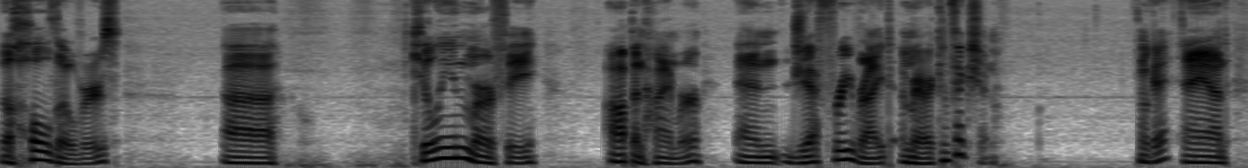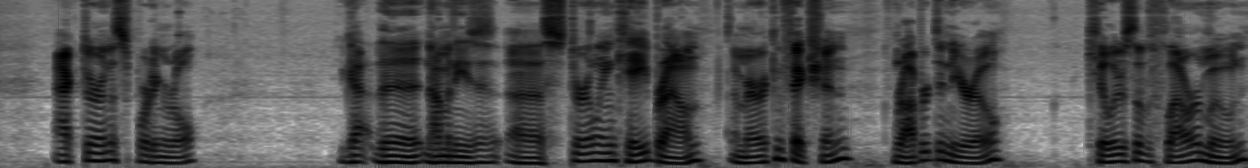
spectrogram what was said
The Holdovers, uh, Cillian Murphy, Oppenheimer, and Jeffrey Wright, American Fiction. Okay, and actor in a supporting role. You got the nominees uh, Sterling K. Brown, American Fiction, Robert De Niro, Killers of the Flower Moon,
